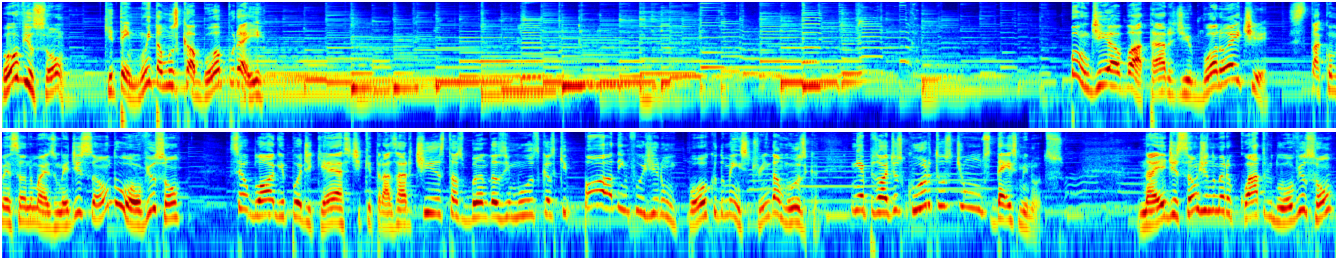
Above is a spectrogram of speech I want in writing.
Ouve o som, que tem muita música boa por aí. Bom dia, boa tarde, boa noite! Está começando mais uma edição do Ouve o Som, seu blog e podcast que traz artistas, bandas e músicas que podem fugir um pouco do mainstream da música, em episódios curtos de uns 10 minutos. Na edição de número 4 do Ouve o Som,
